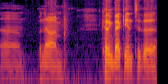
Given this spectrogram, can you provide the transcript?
Um, but now I'm cutting back into the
